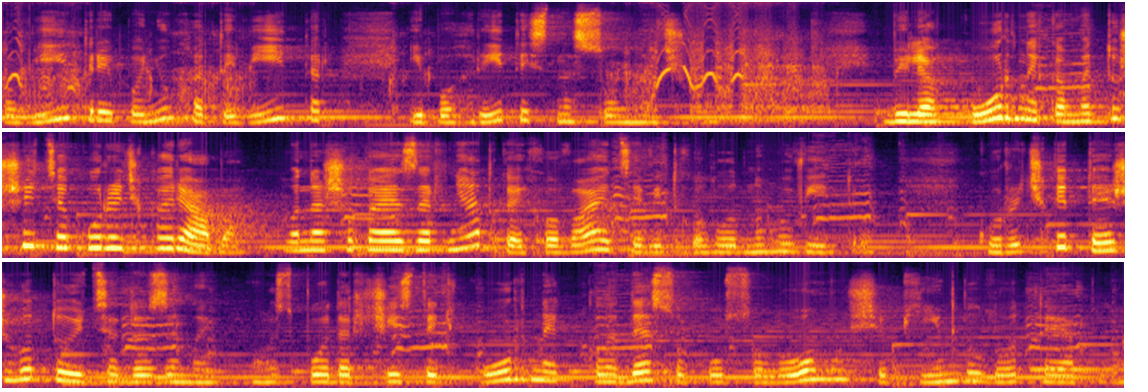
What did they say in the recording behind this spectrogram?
повітрі, понюхати вітер і погрітись на сонечку. Біля курника метушиться курочка ряба. Вона шукає зернятка і ховається від холодного вітру. Курочки теж готуються до зими. Господар чистить курник, кладе суху солому, щоб їм було тепло.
